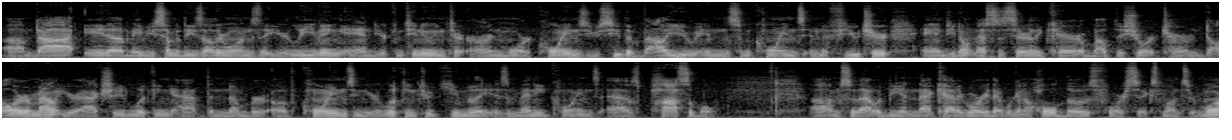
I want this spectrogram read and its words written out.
um, DOT, ADA, maybe some of these other ones that you're leaving and you're continuing to earn more coins. You see the value in some coins in the future and you don't necessarily care about the short term dollar amount. You're actually looking at the number of coins and you're looking to accumulate as many coins as possible. Um, so that would be in that category that we're going to hold those for six months or more.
